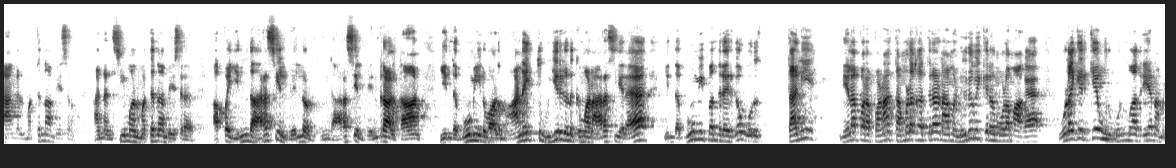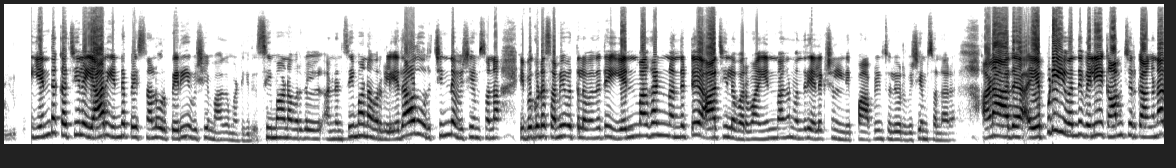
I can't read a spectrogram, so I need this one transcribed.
நாங்கள் மட்டும்தான் பேசுறோம். அண்ணன் சீமான் மட்டும்தான் பேசுறாரு. அப்ப இந்த அரசியல் வெல்லணும். இந்த அரசியல் வென்றால் தான் இந்த பூமியில் வாழும் அனைத்து உயிர்களுக்குமான அரசியலை இந்த பூமி பந்தில இருக்க ஒரு தனி நிலப்பரப்பான தமிழகத்துல நாம நிரூபிக்கிறது மூலமாக உலகிற்கே ஒரு முன்மாதிரியா நாம இருப்போம். எந்த கட்சியில யார் என்ன பேசினாலும் ஒரு பெரிய விஷயம் ஆக மாட்டேங்குது. சீமான் அவர்கள் அண்ணன் சீமான் அவர்கள் ஏதாவது ஒரு சின்ன விஷயம் சொன்னா இப்ப கூட சமீபத்துல வந்துட்டு என் மகன் வந்துட்டு ஆட்சியில வருவான் என் மகன் வந்து எலெக்ஷன்ல நிப்பான் அப்படின்னு சொல்லி ஒரு விஷயம் சொன்னாரு. ஆனா அதை எப்படி வந்து வெளியே காமிச்சிருக்காங்கன்னா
